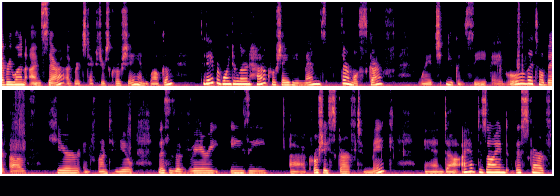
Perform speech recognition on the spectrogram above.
everyone, I'm Sarah of Rich Textures Crochet and welcome. Today we're going to learn how to crochet the men's thermal scarf, which you can see a little bit of here in front of you. This is a very easy uh, crochet scarf to make and uh, I have designed this scarf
